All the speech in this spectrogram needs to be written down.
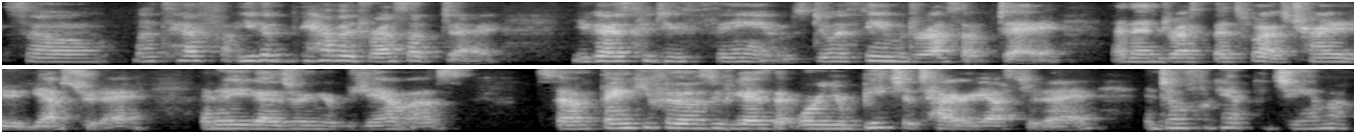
so let's have fun. You could have a dress up day. You guys could do themes, do a theme dress up day, and then dress. That's what I was trying to do yesterday. I know you guys are in your pajamas. So thank you for those of you guys that wore your beach attire yesterday. And don't forget, pajama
